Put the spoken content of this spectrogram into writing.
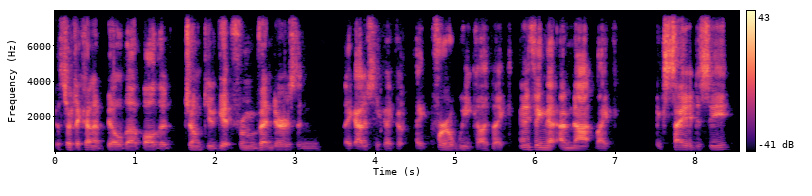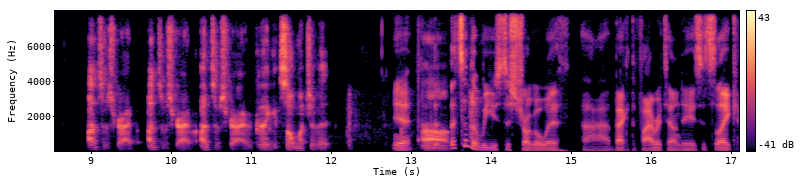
you start to kind of build up all the junk you get from vendors, and like I just take like a, like for a week, like like anything that I'm not like excited to see, unsubscribe, unsubscribe, unsubscribe because I get so much of it. Yeah, Um, that's something we used to struggle with uh, back at the Fibertown days. It's like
